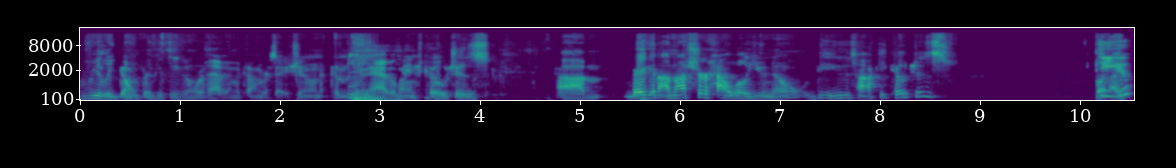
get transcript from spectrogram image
really don't think it's even worth having the conversation when it comes to Avalanche coaches. Um, Meghan, I'm not sure how well you know DU's hockey coaches. Do you?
